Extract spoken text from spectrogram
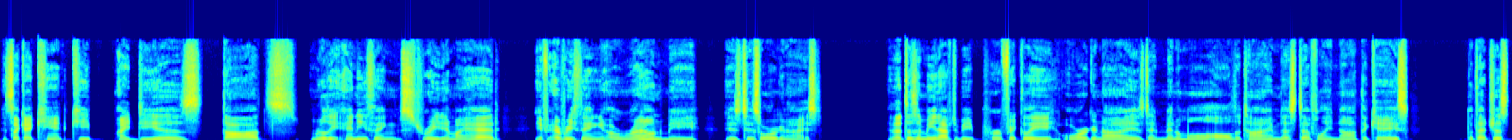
It's like I can't keep ideas, thoughts, really anything straight in my head if everything around me is disorganized. And that doesn't mean I have to be perfectly organized and minimal all the time. That's definitely not the case. But that just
